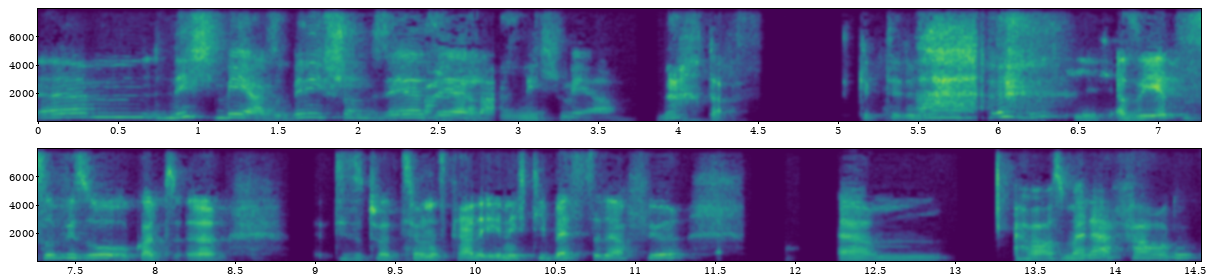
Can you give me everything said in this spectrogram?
Ähm, nicht mehr. Also bin ich schon sehr, Mach sehr lang nicht mehr. Mach das. Ich gebe dir den ah. Also jetzt ist sowieso, oh Gott, äh, die Situation ist gerade eh nicht die beste dafür. Ähm, aber aus meiner Erfahrung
